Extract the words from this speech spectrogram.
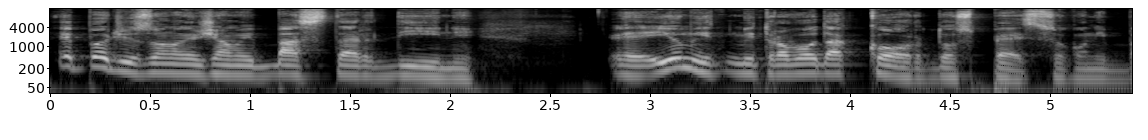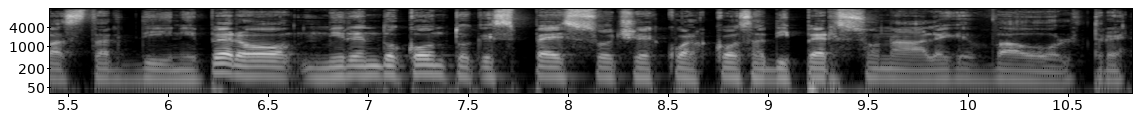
e poi ci sono diciamo i bastardini eh, io mi, mi, trovo d'accordo spesso con i bastardini, però mi rendo conto che spesso c'è qualcosa di personale che va oltre.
